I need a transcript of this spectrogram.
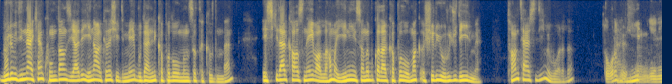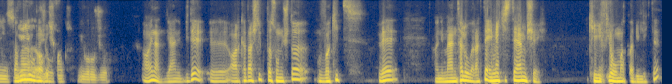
bölümü dinlerken konudan ziyade yeni arkadaş edinmeye bu denli kapalı olmanıza takıldım ben. Eskiler kalsın eyvallah ama yeni insana bu kadar kapalı olmak aşırı yorucu değil mi? Tam tersi değil mi bu arada? Doğru yani diyorsun. Niye, yeni insana niye yorucu alışmak olsun? yorucu. Aynen yani bir de e, arkadaşlık da sonuçta vakit ve hani mental olarak da emek isteyen bir şey. Keyifli olmakla birlikte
